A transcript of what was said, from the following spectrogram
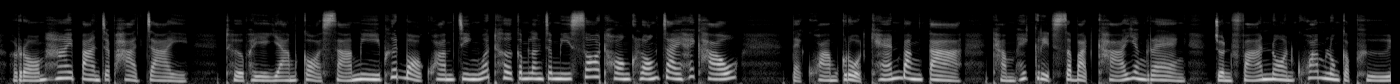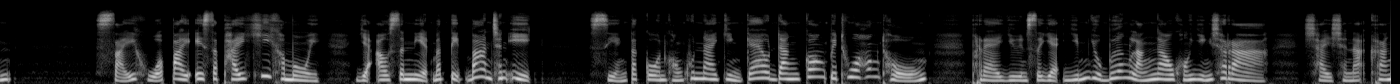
ๆ ร้องไห้ปานจะผ่าใจ เธอพยายามกอดสามีเพื่อบอกความจริงว่าเธอกำลังจะมีซ่อทองคล้องใจให้เขา แต่ความโกรธแค้นบังตาทำให้กริดสะบัดขาอย่างแรง จนฟ้านอนคว่ำลงกับพื้น ใสหัวไปไอ้สะพ้ยขี้ขโมย อย่าเอาเสนียดมาติดบ้านฉันอีก เสียงตะโกนของคุณนายกิ่งแก้วดังก้องไปทั่วห้องโถง แพรยืนเสยะยิ้มอยู่เบื้องหลังเงาของหญิงชรา ชัยชนะครั้ง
